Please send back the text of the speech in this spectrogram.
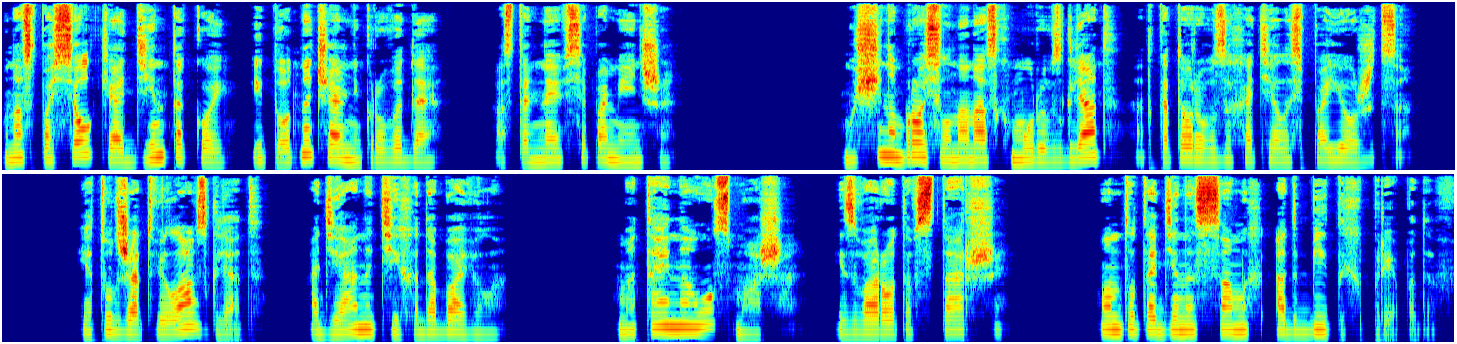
У нас в поселке один такой, и тот начальник РУВД. Остальные все поменьше. Мужчина бросил на нас хмурый взгляд, от которого захотелось поежиться. Я тут же отвела взгляд, а Диана тихо добавила. «Мотай на ус, Маша, из воротов старший. Он тут один из самых отбитых преподов.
